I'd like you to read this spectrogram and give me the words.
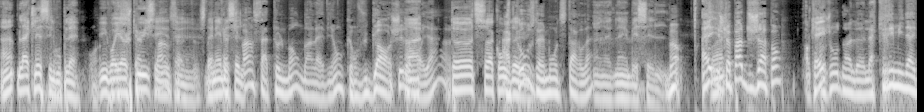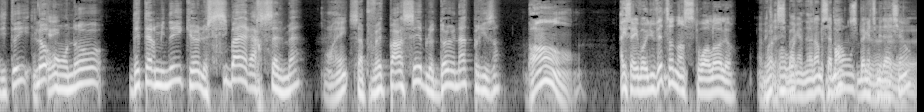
Hein? Blacklist, s'il vous plaît. Lui, il voyage plus, je c'est, un- un imbécile. Je pense à tout le monde dans l'avion qui ont vu gâcher leur voyage? Tout ça à cause à de cause d'un maudit tarlant. Un, un imbécile. Bon. Hey, Ouais. je te parle du Japon. OK. Toujours dans le- la criminalité. Là, on a déterminé que le cyberharcèlement, Ouais. ça pouvait être passible d'un an de prison. Bon. Hey, ça évolue vite, ça, dans cette histoire-là, là. Avec Ouais, la cyber... ouais. Non, non, mais c'est bon, cyberintimidation. euh, OK.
